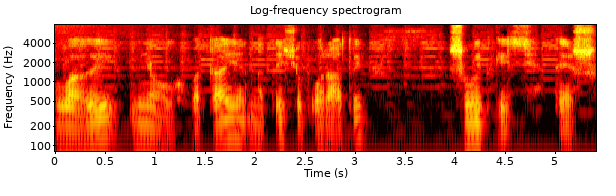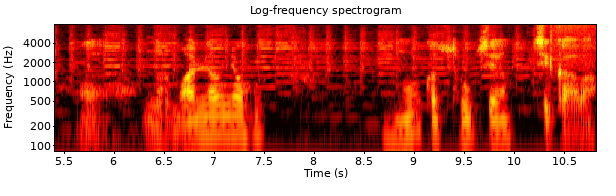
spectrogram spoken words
ваги в нього вистачає на те, щоб орати. Швидкість теж е, нормальна в нього. Ну, конструкція цікава.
